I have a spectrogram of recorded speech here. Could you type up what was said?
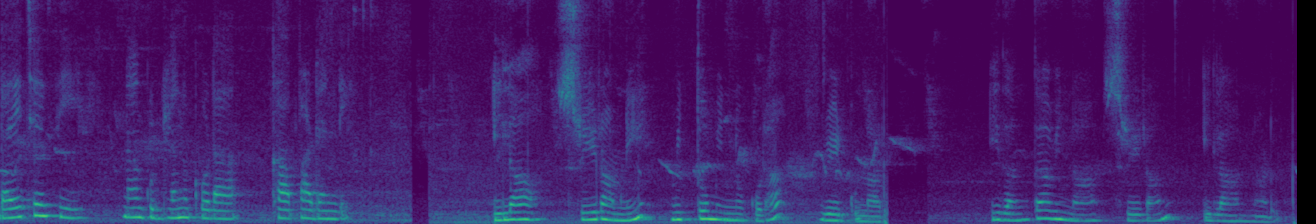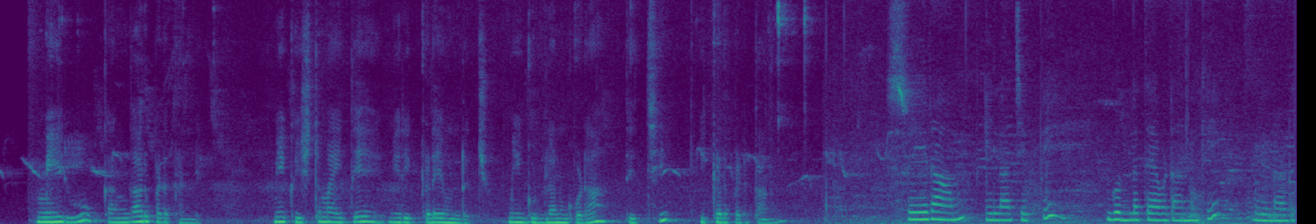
దయచేసి నా గుడ్లను కూడా కాపాడండి. ఇలా శ్రీరామ్ని మిత్తు మిన్ను కూడా వేడుకున్నారు. ఇదంతా విన్న శ్రీరామ్ ఇలా అన్నాడు. మీరు కంగారు పడకండి. మీకు ఇష్టమైతే మీరు ఇక్కడే ఉండొచ్చు. మీ గుడ్లను కూడా తెచ్చి ఇక్కడ పెడతాను. శ్రీరామ్ ఇలా చెప్పి గుడ్ల తేవడానికి వెళ్ళాడు.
